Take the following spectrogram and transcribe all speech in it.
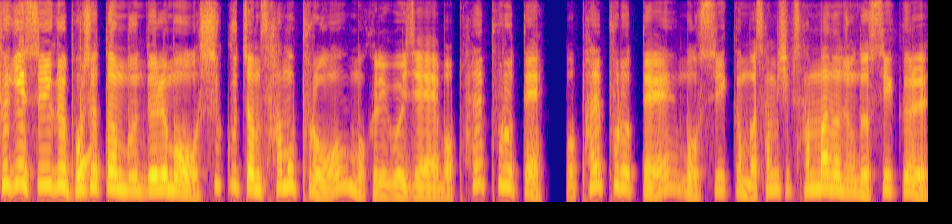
크게 수익을 보셨던 분들 뭐 19.35%뭐 그리고 이제 뭐 8%대 뭐 8%대 뭐 수익금 뭐 33만 원 정도 수익을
